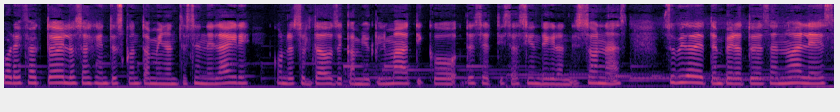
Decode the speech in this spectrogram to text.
por efecto de los agentes contaminantes en el aire, con resultados de cambio climático, desertización de grandes zonas, subida de temperaturas anuales,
